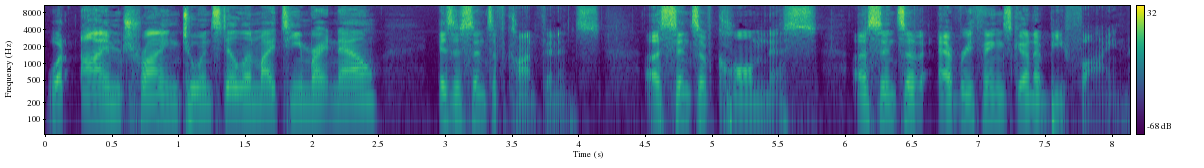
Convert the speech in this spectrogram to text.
what I'm trying to instill in my team right now is a sense of confidence, a sense of calmness, a sense of everything's going to be fine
